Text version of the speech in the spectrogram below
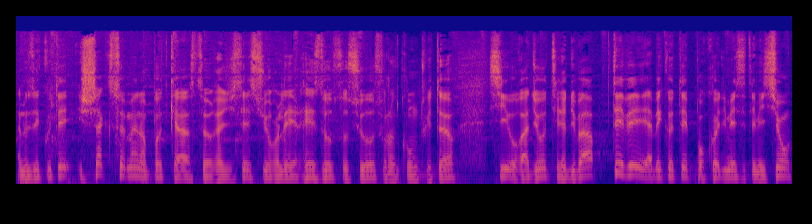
à nous écouter chaque semaine en podcast. Régissez sur les réseaux sociaux, sur notre compte Twitter, CEO Radio-du-bas TV. Avec côté pour co-animer cette émission,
